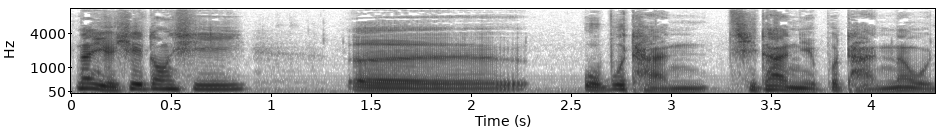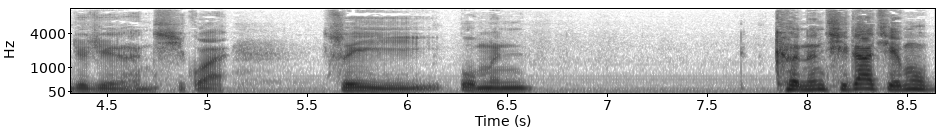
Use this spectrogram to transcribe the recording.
那有些东西，呃，我不谈，其他人也不谈，那我就觉得很奇怪。所以我们可能其他节目、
